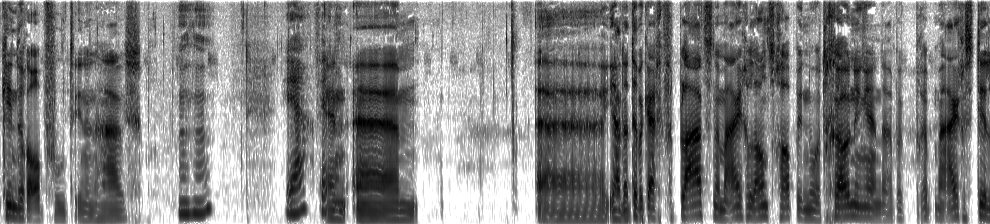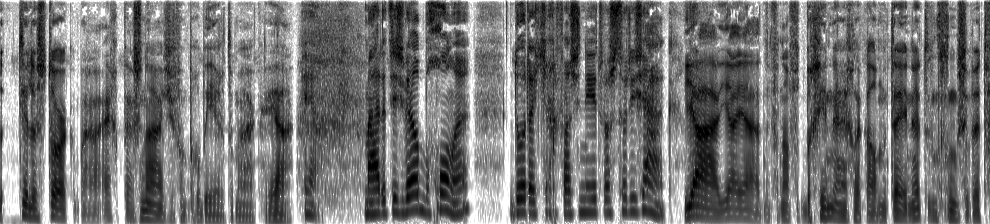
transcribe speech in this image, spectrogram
kinderen opvoedt in een huis. Mm -hmm. Ja, verder? En um, uh, ja, dat heb ik eigenlijk verplaatst naar mijn eigen landschap in Noord-Groningen. En daar heb ik mijn eigen stille, Tille Stork, mijn eigen personage van proberen te maken. Ja. ja. Maar het is wel begonnen doordat je gefascineerd was door die zaak. Ja, ja, ja. vanaf het begin eigenlijk al meteen. Hè, toen, toen ze werd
